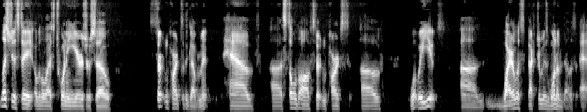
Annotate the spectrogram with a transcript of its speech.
let's just say over the last 20 years or so, certain parts of the government have uh, sold off certain parts of what we use. Uh, wireless spectrum is one of those, uh,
